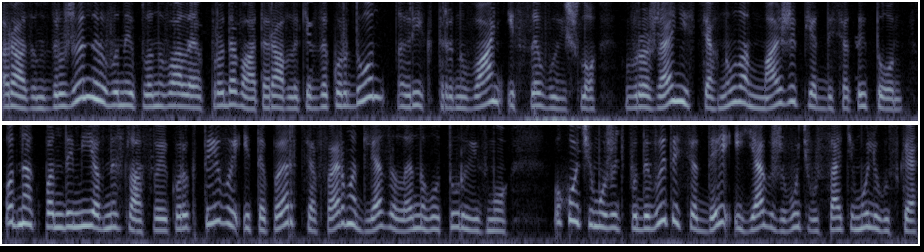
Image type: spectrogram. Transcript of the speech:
Разом з дружиною вони планували продавати равликів за кордон. Рік тренувань і все вийшло. Врожайність стягнула майже 50 тонн. Однак пандемія внесла свої корективи, і тепер ця ферма для зеленого туризму. Охочі можуть подивитися, де і як живуть вусаті молюски.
